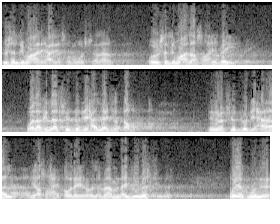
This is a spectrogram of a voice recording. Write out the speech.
يسلم عليه عليه الصلاة والسلام ويسلم على صاحبيه. ولكن لا تشد الرحال لأجل القبر. إنما تشد الرحال هي صحيح قولي العلماء من أجل المسجد. ويكون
